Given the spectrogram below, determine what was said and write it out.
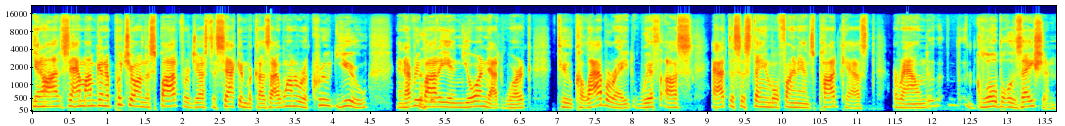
You know, Sam, I'm going to put you on the spot for just a second because I want to recruit you and everybody in your network to collaborate with us at the Sustainable Finance Podcast around globalization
